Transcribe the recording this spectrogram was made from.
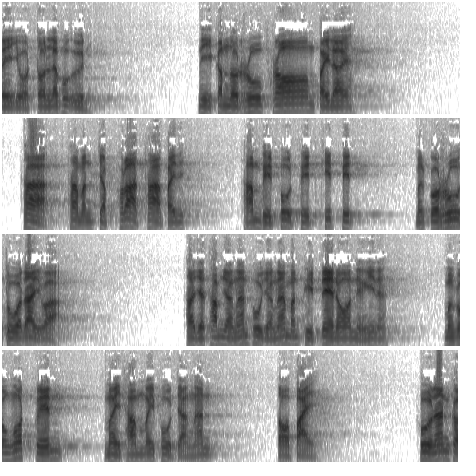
ระโยชน์ตนและผู้อื่น นี่กำหนดรู้พร้อมไปเลย ถ้าถ้ามันจะพลาดท่าไปทำผิดพูดผิดคิดผิด มันก็รู้ตัวได้ว่า ถ้าจะทำอย่างนั้นพูดอย่างนั้น มันผิดแน่นอนอย่างนี้นะ มันก็งดเป็น ไม่ทำไม่พูดอย่างนั้นต่อไป ผู้นั้นก็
